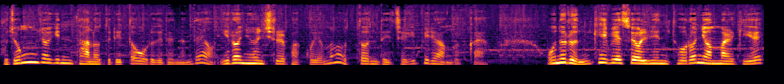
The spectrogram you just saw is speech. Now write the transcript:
부정적인 단어들이 떠오르게 됐는데요. 이런 현실을 바꾸려면 어떤 대책이 필요한 걸까요? 오늘은 KBS 열린 토론 연말 기획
